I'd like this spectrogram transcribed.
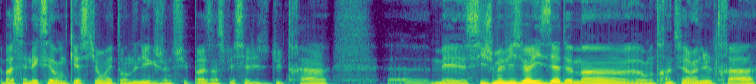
Eh ben, c'est une excellente question, étant donné que je ne suis pas un spécialiste d'ultra. Euh, mais si je me visualisais demain euh, en train de faire un ultra,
